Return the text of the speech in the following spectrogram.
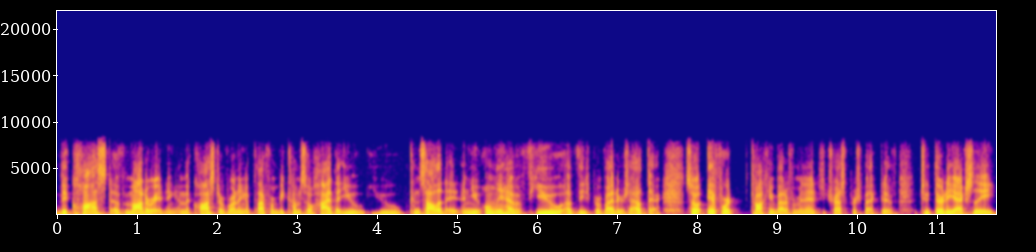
the cost of moderating and the cost of running a platform becomes so high that you you consolidate and you only have a few of these providers out there. So if we're talking about it from an antitrust perspective, 230 actually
